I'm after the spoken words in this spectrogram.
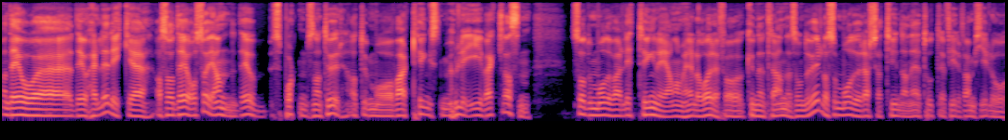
Men det er, jo, øh, det er jo heller ikke altså Det er jo også igjen, det er jo sportens natur. At du må være tyngst mulig i vektklassen. Så du må du være litt tyngre gjennom hele året for å kunne trene som du vil, og så må du rett og slett tynne deg ned 2-4-5 kilo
